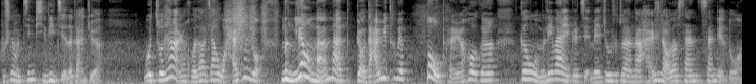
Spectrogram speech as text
不是那种精疲力竭的感觉。我昨天晚上回到家，我还是那种能量满满，表达欲特别爆棚，然后跟跟我们另外一个姐妹就是坐在那儿，还是聊到三三点多。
